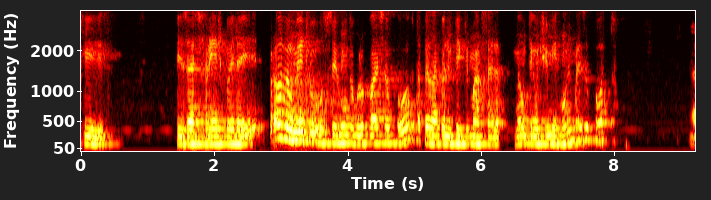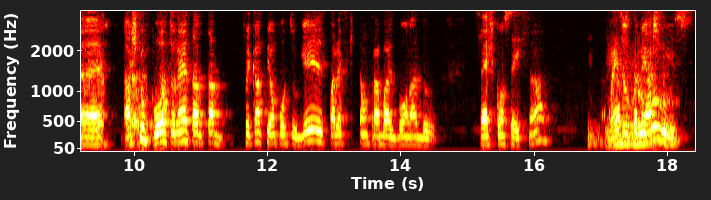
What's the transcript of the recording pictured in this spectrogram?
que fizesse frente com ele aí. Provavelmente o segundo grupo vai ser o Porto, apesar que o Olympique de Marseille não tem um time ruim, mas o Porto. É, acho que o Porto, né, tá, tá foi campeão português, parece que está um trabalho bom lá do Sérgio Conceição. Mas acho, o grupo, também acho isso.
